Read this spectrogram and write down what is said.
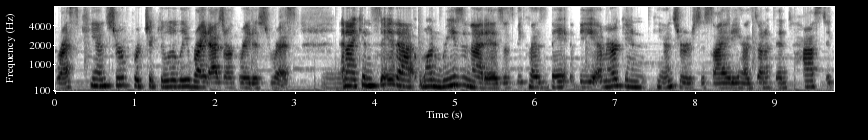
breast cancer, particularly right as our greatest risk. Mm. And I can say that one reason that is is because they, the American Cancer Society has done a fantastic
